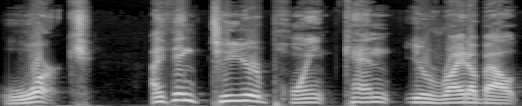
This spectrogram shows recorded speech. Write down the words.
work. I think to your point, Ken, you're right about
